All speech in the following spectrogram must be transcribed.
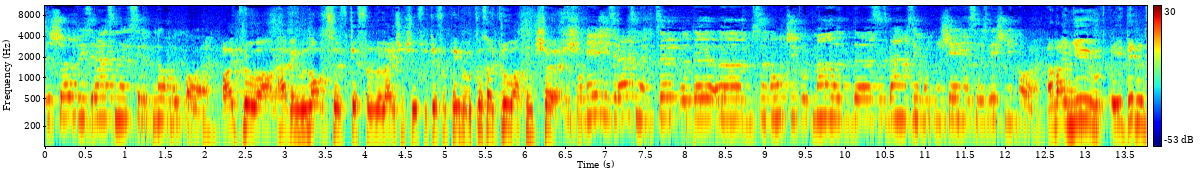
Защото израснах сред много хора. I grew up having lots of different relationships with different people because I grew up in И church. понеже израснах в църквата, а, се научих от малък да създавам взаимоотношения с различни хора. And I knew it didn't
